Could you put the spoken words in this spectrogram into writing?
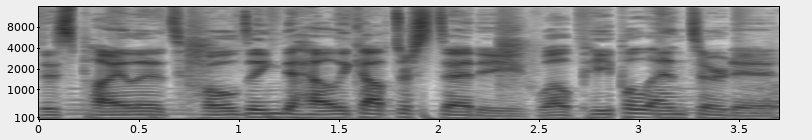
This pilot holding the helicopter steady while people entered it.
